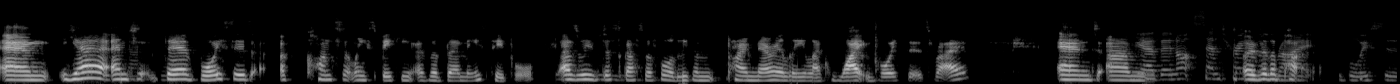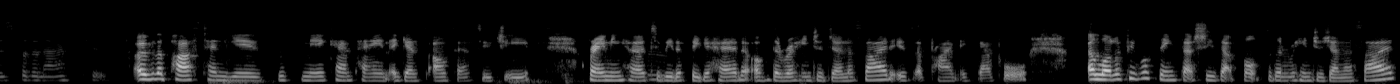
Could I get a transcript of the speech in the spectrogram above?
And yeah, and Exactly. their voices are constantly speaking over Burmese people. As we've Mhm. discussed before, these are primarily like white voices, right? And um, Yeah, they're not centering over the the pa- voices for the narrative. Over the past 10 years, the smear campaign against Aung San Suu Kyi, framing her to be Mm. the figurehead of the Rohingya genocide, is a prime example. A lot of people think that she's at fault for the Rohingya genocide,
